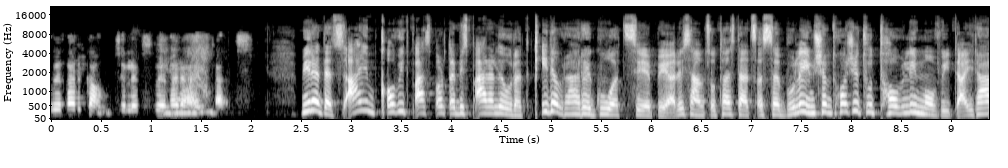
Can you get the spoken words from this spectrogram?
ვეღარ გაუძლებს, ვეღარ აიტანს. მირადაც აი ამ კოვიდ პასპორტების პარალელურად კიდევ რა რეგულაციები არის ამ წუთას დაწესებული? იმ შემთხვევაში თუ თოვლი მოვიდა აი რა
